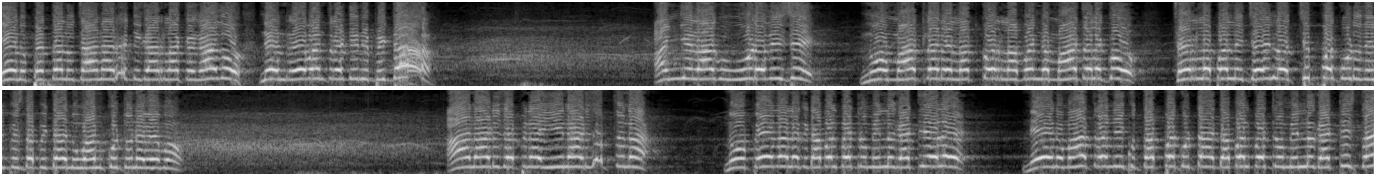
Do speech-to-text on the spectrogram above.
నేను పెద్దలు జానారెడ్డి గారి లాక్క కాదు నేను రేవంత్ రెడ్డిని బిడ్డ. అంగిలాగు ఊడదీసి నువ్వు మాట్లాడే లత్కోర్ లభంగ మాటలకు చెర్లపల్లి జైల్లో చిప్పకూడు తినిపిస్తా బిడ్డ నువ్వు అనుకుంటున్నావేమో. ఆనాడు చెప్పినా ఈనాడు చెప్తున్నా. నువ్వు పేదలకు డబుల్ బెడ్రూమ్ ఇల్లు కట్టియలే. నేను మాత్రం నీకు తప్పకుండా డబుల్ బెడ్రూమ్ ఇల్లు కట్టిస్తా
